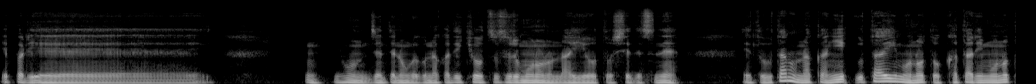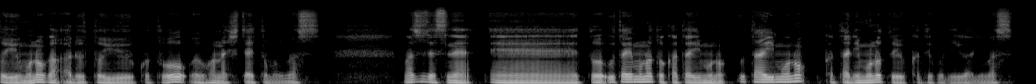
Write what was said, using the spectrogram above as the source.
やっぱり、えーうん、日本全体の音楽の中で共通するものの内容としてですね、えっ、と、歌の中に歌い物と語り物というものがあるということをお話ししたいと思います。まずですね、えっ、と、歌い物と語り物、歌い物、語り物というカテゴリーがあります。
